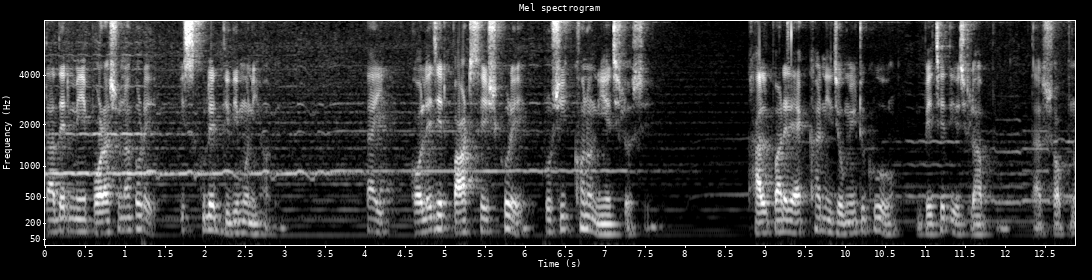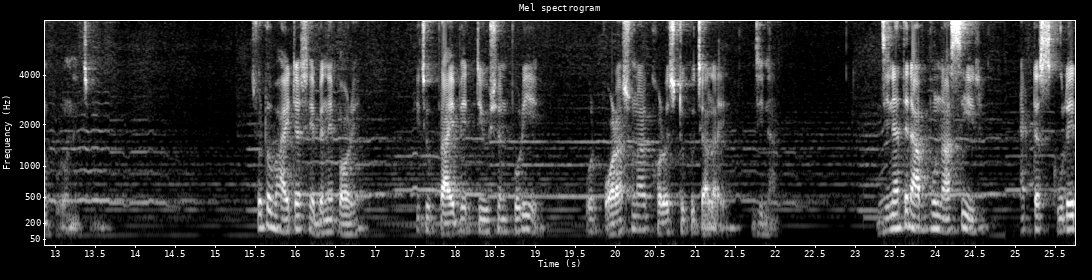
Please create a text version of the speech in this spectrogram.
তাদের মেয়ে পড়াশোনা করে স্কুলের দিদিমণি হবে। তাই কলেজের পাঠ শেষ করে প্রশিক্ষণও নিয়েছিল সে। খালপাড়ের একখানি জমিটুকুও বেচে দিয়েছিল আব্বু তার স্বপ্ন পূরণের জন্য। ছোট ভাইটা সেভেনে পড়ে। কিছু প্রাইভেট টিউশন পড়িয়ে ওর পড়াশোনার খরচটুকু চালায় জিনা। জিনাতের আব্বু নাসির একটা স্কুলের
